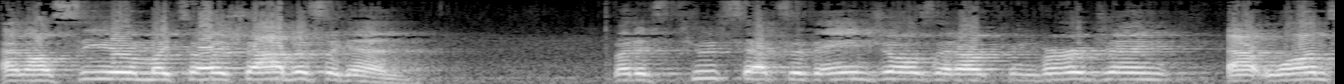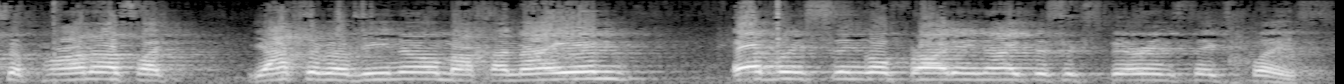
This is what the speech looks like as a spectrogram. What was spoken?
And I'll see you Matzai Shabbos again. But it's two sets of angels that are converging at once upon us, like Yaakov Avinu, Machanayim. Every single Friday night this experience takes place.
